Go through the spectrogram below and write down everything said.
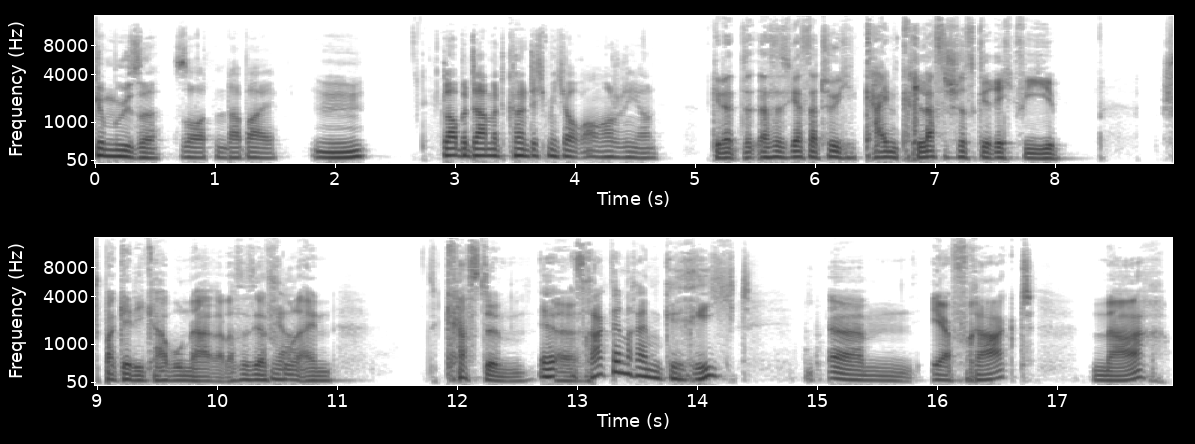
Gemüsesorten dabei. Mhm. Ich glaube, damit könnte ich mich auch arrangieren. Okay, das ist jetzt natürlich kein klassisches Gericht wie Spaghetti Carbonara. Das ist ja schon ja. ein Custom. Er äh, fragt er nach einem Gericht? Ähm, er fragt nach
